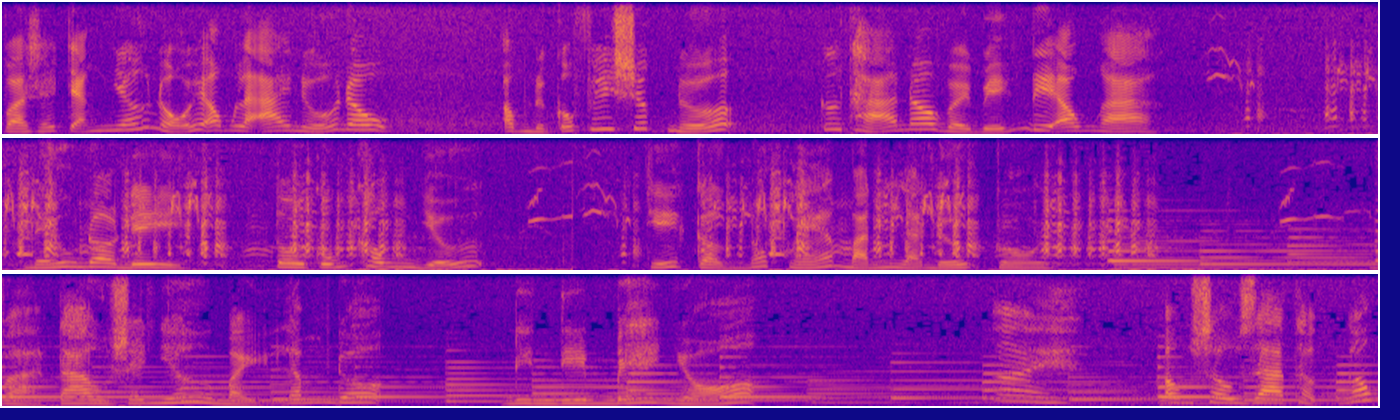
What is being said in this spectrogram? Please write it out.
Và sẽ chẳng nhớ nổi ông là ai nữa đâu. Ông đừng có phí sức nữa. Cứ thả nó về biển đi ông à. Nếu nó đi Tôi cũng không giữ. Chỉ cần nó khỏe mạnh là được rồi. Và tao sẽ nhớ mày lắm đó. Đinh điềm bé nhỏ. Ai, Ông sâu ra thật ngốc.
